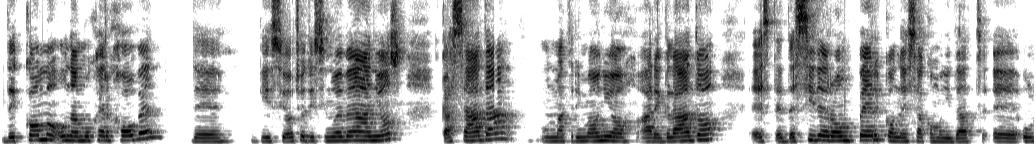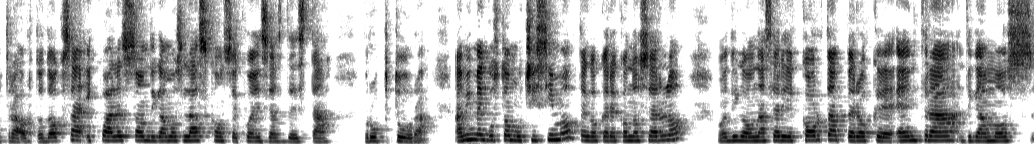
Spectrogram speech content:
de cómo una mujer joven de 18, 19 años, casada, un matrimonio arreglado, este, decide romper con esa comunidad eh, ultra ortodoxa y cuáles son, digamos, las consecuencias de esta ruptura. A mí me gustó muchísimo, tengo que reconocerlo, o digo, una serie corta, pero que entra, digamos,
